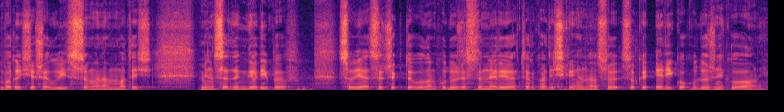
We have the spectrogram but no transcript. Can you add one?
Борис Шалуис нам матыш Минсадын Гарипов. Своя сычек то болам художественный редактор Каришка. Но сока Эрико художник вални.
